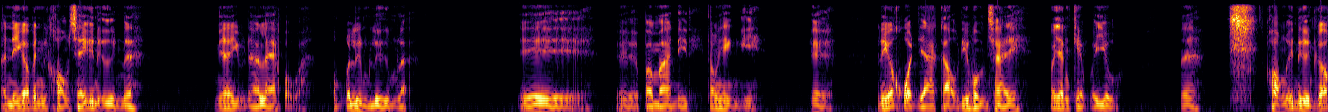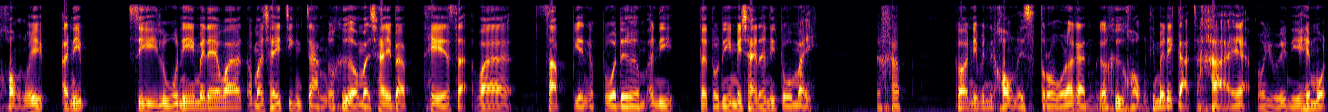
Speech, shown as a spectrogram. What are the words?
อันนี้ก็เป็นของใช้อื่นๆนะ เนี่ยอยู่หน้าแรกป่าวะ ผมก็ลืมลืมๆละ เออเออ ประมาณนี้ ต้องอย่างนี้ เออ อันนี้ก็ขวดยาเก่าที่ผมใช้ ก็ยังเก็บไว้อยู่ นะ ของอื่นๆก็ของไว้ อันนี้สี่รูนี่ไม่ได้ว่าเอามาใช้จริงจังก็คือเอามาใช้แบบเทสอะว่าสับเปลี่ยนกับตัวเดิม อันนี้ แต่ตัวนี้ไม่ใช่นะนี่ตัวใหม่นะครับ ก็อันนี้เป็นของในสโตรแล้วกันก็คือของที่ไม่ได้กะจะขายอะมาอยู่ในนี้ให้หมด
